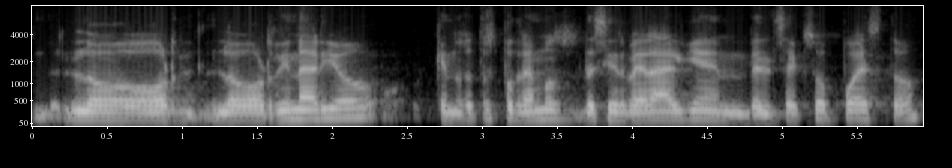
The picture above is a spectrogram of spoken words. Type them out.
lo, lo ordinario que nosotros podríamos decir ver a alguien del sexo opuesto,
